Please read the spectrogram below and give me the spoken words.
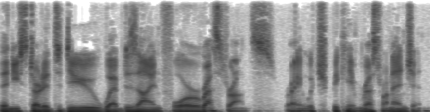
Then you started to do web design for restaurants, right? Which became Restaurant Engine.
